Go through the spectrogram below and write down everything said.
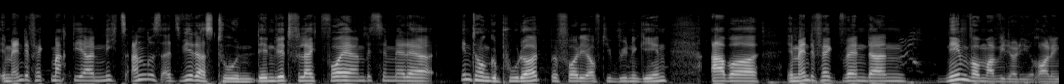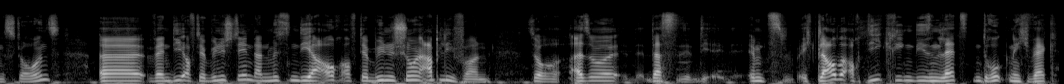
im Endeffekt macht die ja nichts anderes, als wir das tun. Denen wird vielleicht vorher ein bisschen mehr der Hintern gepudert, bevor die auf die Bühne gehen. Aber im Endeffekt, wenn dann, nehmen wir mal wieder die Rolling Stones, äh, wenn die auf der Bühne stehen, dann müssen die ja auch auf der Bühne schon abliefern. So, also das, die, im, ich glaube, auch die kriegen diesen letzten Druck nicht weg.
